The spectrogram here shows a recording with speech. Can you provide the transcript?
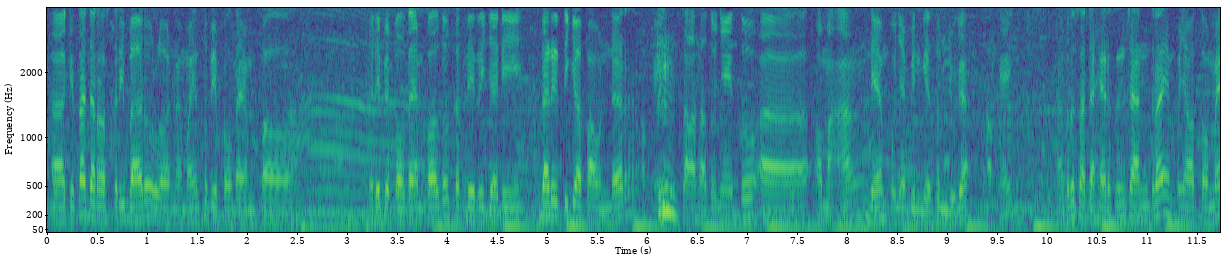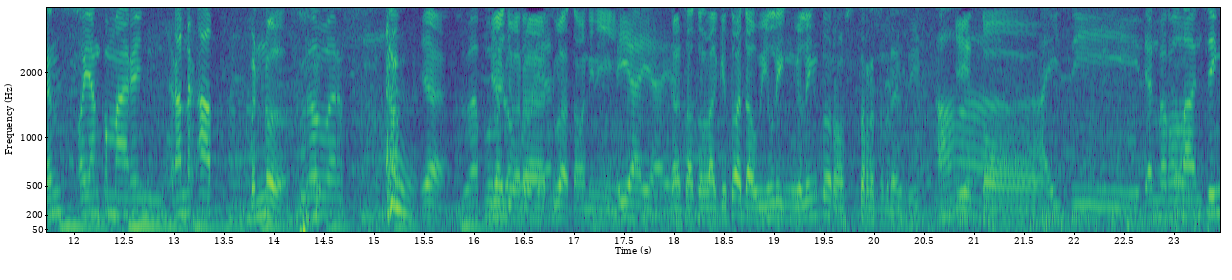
eh, kita ada roastery baru loh, namanya tuh People Temple. Ah. Jadi People Temple tuh terdiri jadi dari tiga founder. Oke. Salah satunya itu eh, Om Aang, dia yang punya Bingasm juga. Oke. Nah, terus ada Harrison Chandra yang punya Ottomans. Oh, yang kemarin runner up Benul. Growers. ya. 20, dia 20 juara ya. dua tahun ini. Iya, iya, iya. Dan satu lagi tuh ada Willing. Willing tuh roaster sebenarnya sih. Ah, Gitu. I see. Dan baru Betul. launching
